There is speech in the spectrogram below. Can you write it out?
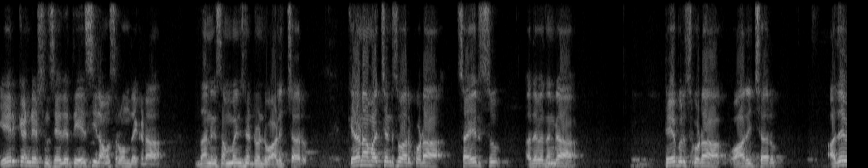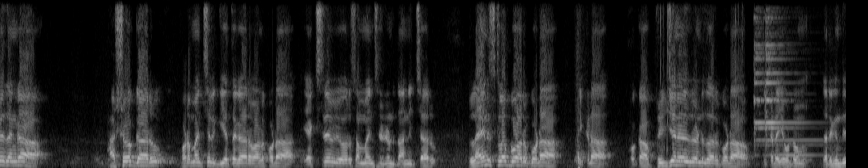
ఎయిర్ కండిషన్స్ ఏదైతే ఏసీలు అవసరం ఉందో ఇక్కడ దానికి సంబంధించినటువంటి వాళ్ళు ఇచ్చారు. కిరాణా మర్చెంట్స్ వారు కూడా చైర్స్ అదేవిధంగా టేబుల్స్ కూడా వారు ఇచ్చారు. అదేవిధంగా అశోక్ గారు కొడమంచిలి గీత గారు వాళ్ళు కూడా ఎక్స్రే వ్యవహారం సంబంధించినటువంటి దాన్ని ఇచ్చారు. లయన్స్ క్లబ్ వారు కూడా ఇక్కడ ఒక ఫ్రిడ్జ్ అనేటువంటి వారు కూడా ఇక్కడ ఇవ్వటం జరిగింది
